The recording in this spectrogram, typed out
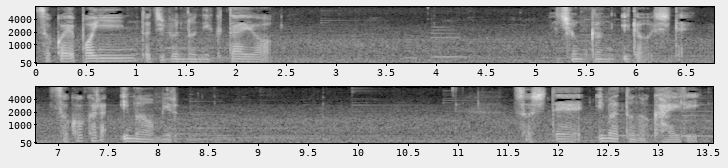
そこへポインと自分の肉体を瞬間移動してそこから今を見る。そして今との乖離。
